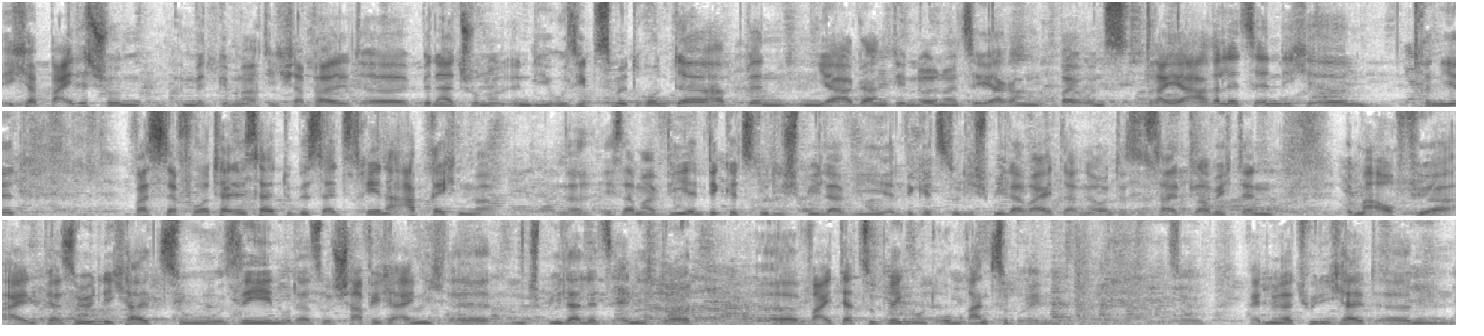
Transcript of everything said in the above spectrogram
Ich habe beides schon mitgemacht. Ich habe halt, äh, bin halt schon in die U17 mit runter, habe dann einen Jahrgang, den 99er Jahrgang bei uns drei Jahre letztendlich äh, trainiert. Was der Vorteil ist halt, du bist als Trainer abrechenbar. Ne? Ich sag mal, wie entwickelst du die Spieler, wie entwickelst du die Spieler weiter? Ne? Und das ist halt, glaube ich, dann immer auch für einen persönlich halt zu sehen oder so, schaffe ich eigentlich äh, einen Spieler letztendlich dort äh, weiterzubringen und oben ranzubringen. So, wenn du natürlich halt ähm,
